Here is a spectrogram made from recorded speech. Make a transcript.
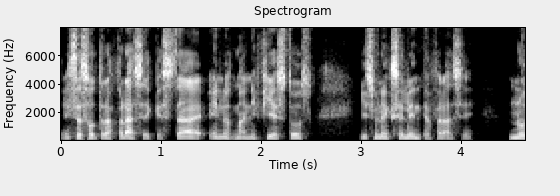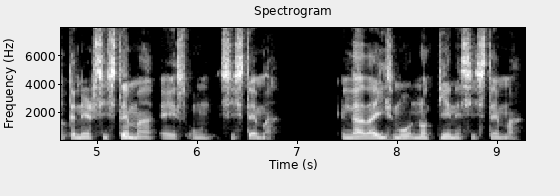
Esa es otra frase que está en los manifiestos y es una excelente frase. No tener sistema es un sistema. El dadaísmo no tiene sistema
